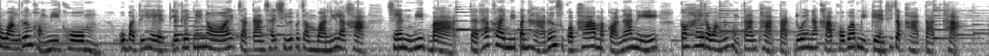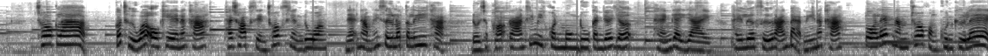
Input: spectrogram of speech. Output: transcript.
ระวังเรื่องของมีคม อุบัติเหตุเล็กๆ น้อยๆ จากการใช้ชีวิตประจำวันนี่แหละค่ะ เช่น มีดบาด แต่ถ้าใครมีปัญหาเรื่องสุขภาพมาก่อนหน้านี้ ก็ให้ระวังเรื่องของการผ่าตัดด้วยนะคะ เพราะว่ามีเกณฑ์ที่จะผ่าตัดค่ะ โชคลาภก็ถือว่าโอเคนะคะ ถ้าชอบเสี่ยงโชคเสี่ยงดวง แนะนำให้ซื้อลอตเตอรี่ค่ะ โดยเฉพาะร้านที่มีคนมุงดูกันเยอะๆ แผงใหญ่ๆ ให้เลือกซื้อร้านแบบนี้นะคะ ตัวเลขนำโชคของคุณคือเลข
